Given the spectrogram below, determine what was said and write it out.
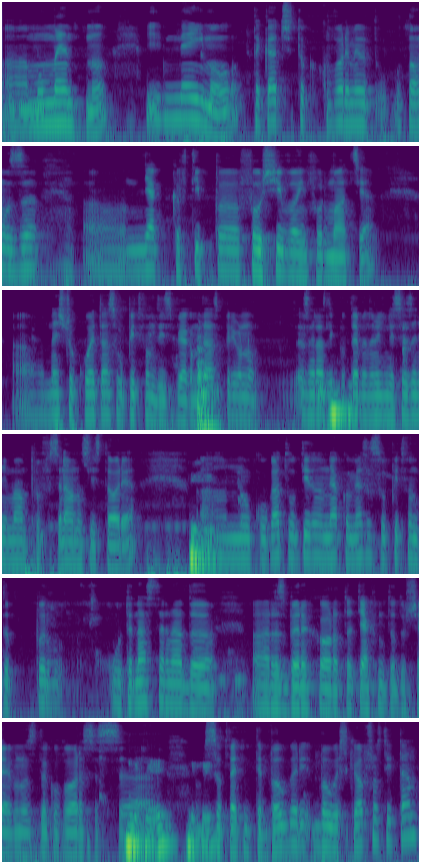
а, моментно и не е имало. Така че тук говорим отново за а, някакъв тип а, фалшива информация. А, нещо, което аз опитвам да избягам. Да, аз примерно за разлика от тебе, нали, не се занимавам професионално с история, а, но когато отида на някое място, се опитвам да първо, от една страна да а, разбера хората, тяхната душевност, да говоря с а, съответните българи, български общности там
